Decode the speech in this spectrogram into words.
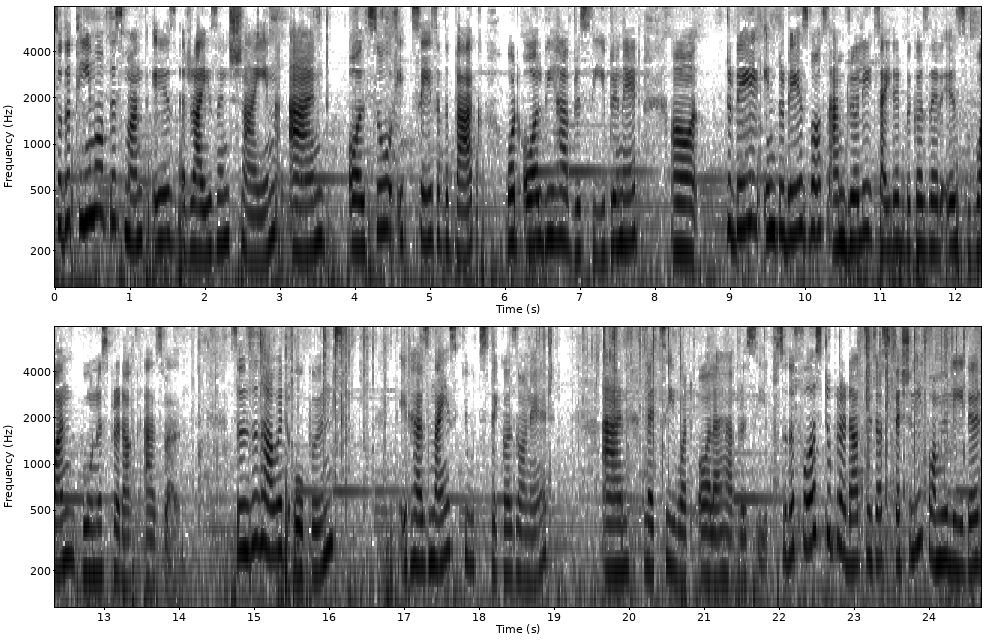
So the theme of this month is Rise and Shine and also it says at the back what all we have received in it. Uh, today in today's box I'm really excited because there is one bonus product as well. So this is how it opens. It has nice cute stickers on it and let's see what all I have received. So the first two products which are specially formulated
